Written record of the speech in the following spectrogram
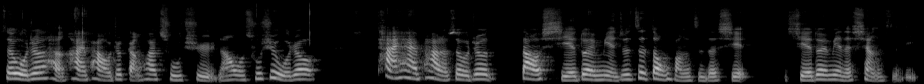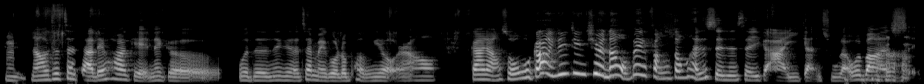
所以我就很害怕，我就赶快出去。然后我出去，我就太害怕了，所以我就到斜对面，就是这栋房子的斜斜对面的巷子里。嗯，然后就再打电话给那个我的那个在美国的朋友，然后跟他讲说：“我刚刚已经进去了，然后我被房东还是谁谁谁一个阿姨赶出来，我也不知道他是谁。”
